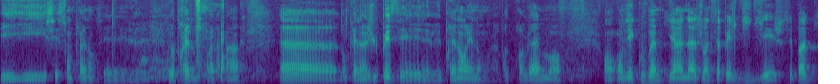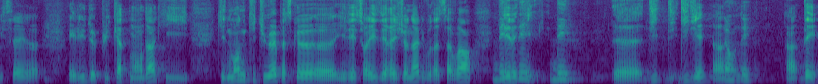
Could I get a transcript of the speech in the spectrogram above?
c'est son prénom, c'est le, prénom. Voilà. Hein. donc, Alain Juppé, c'est prénom et nom, pas de problème. Bon. On, découvre même qu'il y a un adjoint qui s'appelle Didier, je ne sais pas qui c'est, euh, élu depuis quatre mandats, qui, qui demande qui tu es parce que euh, il est sur la liste des régionales, il voudrait savoir. D, D, euh, Didier. Hein non, D. Hein, D,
